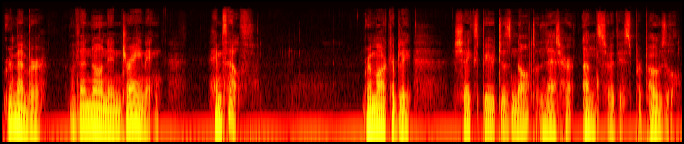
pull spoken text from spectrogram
remember, the nun in training, himself. Remarkably, Shakespeare does not let her answer this proposal.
